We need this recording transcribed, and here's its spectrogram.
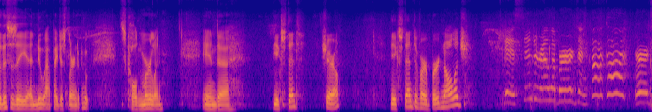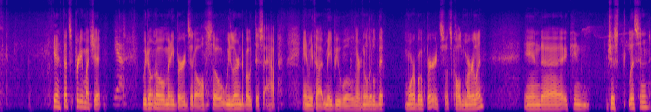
So this is a, a new app I just learned about. It's called Merlin, and uh, the extent, Cheryl, the extent of our bird knowledge. Is Cinderella birds and caca birds. Yeah, that's pretty much it. Yeah. We don't know many birds at all, so we learned about this app, and we thought maybe we'll learn a little bit more about birds. So it's called Merlin, and uh, it can just listen,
